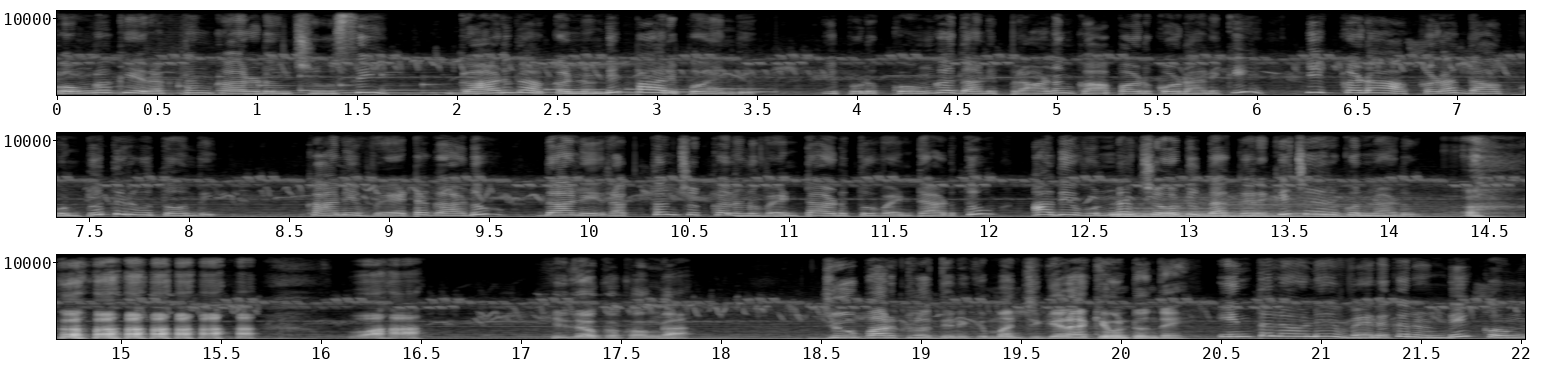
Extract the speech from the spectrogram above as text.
కొంగకి రక్తం కారడం చూసి గాడిద అక్కడి నుండి పారిపోయింది. ఇప్పుడు కొంగ దాని ప్రాణం కాపాడుకోవడానికి ఇక్కడ అక్కడ దాక్కుంటూ తిరుగుతోంది. కాని వేటగాడు దాని రక్తం చుక్కలను వెంటాడుతూ వెంటాడుతూ అది ఉన్న చోటు దగ్గరికి చేరుకున్నాడు. వాహా! ఇదొక కొంగ. జూ పార్కులో దీనికి మంచి గిరాకీ ఉంటుంది. ఇంతలోనే వెనక నుండి కొంగ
